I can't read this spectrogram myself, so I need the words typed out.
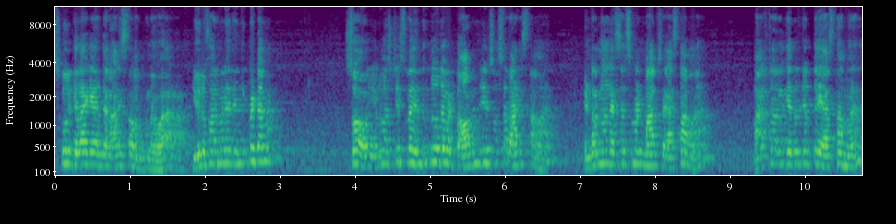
స్కూల్కి ఇలాగే వెళ్తే రాణిస్తావు అనుకున్నావా? యూనిఫామ్ అనేది ఎందుకు పెట్టామా? సో యూనివర్సిటీస్లో ఎందుకు నువ్వు టాప్ చేసి వస్తే రాణిస్తావా? ఇంటర్నల్ అసెస్మెంట్ మార్క్స్ వేస్తామా మాస్టర్లకు ఎదురు చెప్తే వేస్తామా?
